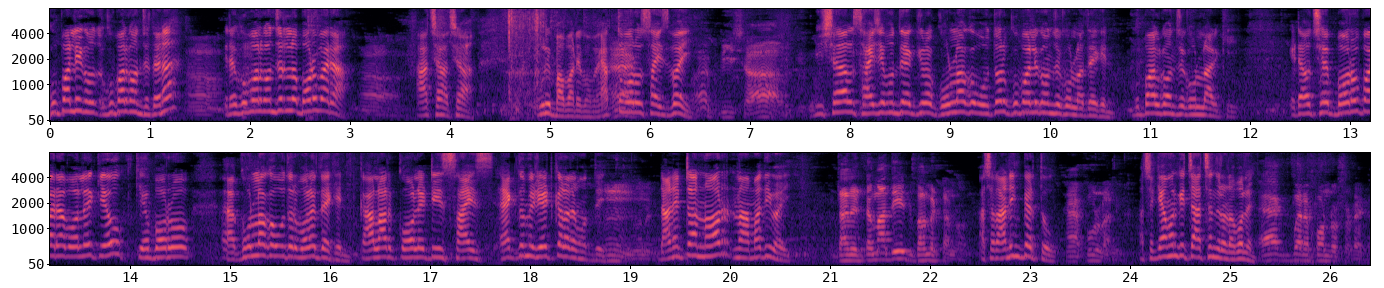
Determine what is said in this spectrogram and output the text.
গোপালি গোপালগঞ্জে তাই না? হ্যাঁ। এটা গোপালগঞ্জের হলো বড় বাইরা হ্যাঁ। আচ্ছা আচ্ছা। ওরে বাবা রে বাবা এত বড় সাইজ ভাই। হ্যাঁ, বিশাল। বিশাল সাইজের মধ্যে একজোড়া গোল্লা কবুতর গোপালগঞ্জে গোল্লা দেখেন গোপালগঞ্জে গোল্লা আর কি। এটা হচ্ছে বড় পায়রা বলে কেউ কেউ বড় গোল্লা কবুতর বলে দেখেন। কালার কোয়ালিটি সাইজ একদমই রেড কালারের মধ্যে। ডানেরটা নর না মাদি ভাই। ডানেরটা মাদি বামেরটা নয় আচ্ছা রানিং পেয়ার তো? হ্যাঁ ফুল রানি আচ্ছা কেমন কি চাচ্ছেন ওটা বলেন? একবারে পনেরোশো টাকা।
